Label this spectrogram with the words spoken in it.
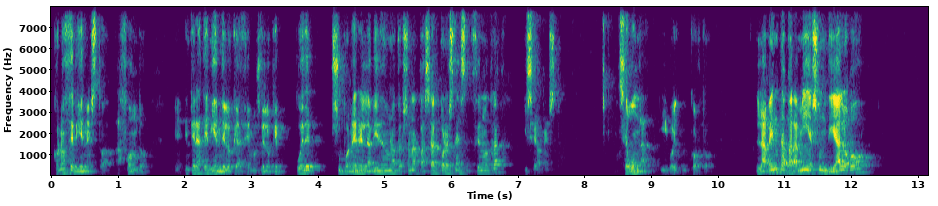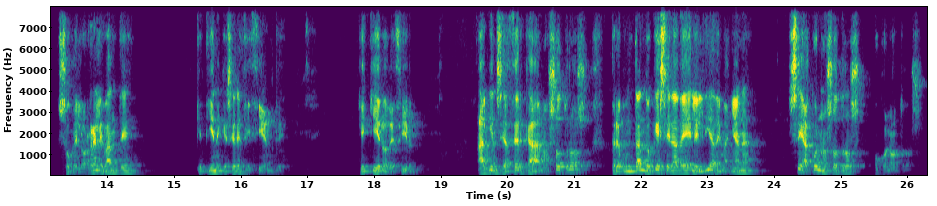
Conoce bien esto a, fondo. Entérate bien de lo que hacemos, de lo que puede suponer en la vida de una persona pasar por esta institución a otra y sea honesto. Segunda, y voy corto, la venta para mí es un diálogo sobre lo relevante que tiene que ser eficiente. ¿Qué quiero decir? Alguien se acerca a nosotros preguntando qué será de él el día de mañana, sea con nosotros o con otros.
